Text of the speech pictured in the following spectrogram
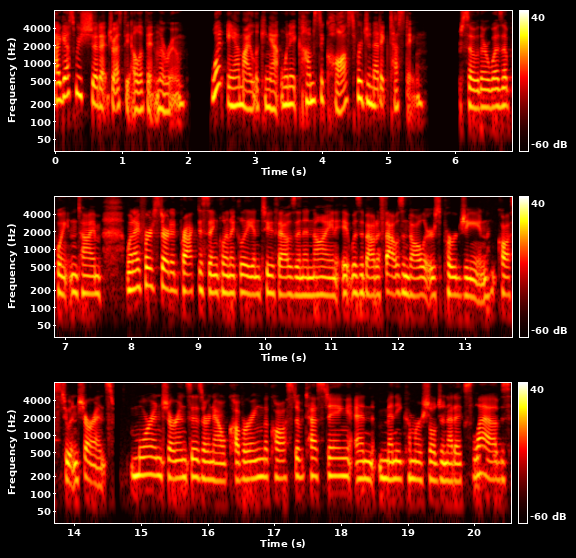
I guess we should address the elephant in the room. What am I looking at when it comes to costs for genetic testing? So there was a point in time when I first started practicing clinically in 2009, it was about $1,000 per gene cost to insurance. More insurances are now covering the cost of testing, and many commercial genetics labs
